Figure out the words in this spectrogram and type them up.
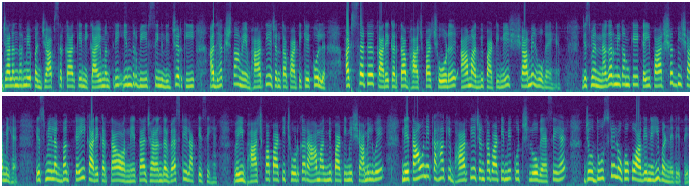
जालंधर में पंजाब सरकार के निकाय मंत्री इंद्रवीर सिंह निज्जर की अध्यक्षता में भारतीय जनता पार्टी के कुल अड़सठ कार्यकर्ता भाजपा छोड़ आम आदमी पार्टी में शामिल हो गए हैं। जिसमें नगर निगम के कई पार्षद भी शामिल हैं। इसमें लगभग कई कार्यकर्ता और नेता जालंधर वेस्ट इलाके से हैं। वही भाजपा पार्टी छोड़कर आम आदमी पार्टी में शामिल हुए। नेताओं ने कहा कि भारतीय जनता पार्टी में कुछ लोग ऐसे हैं जो दूसरे लोगों को आगे नहीं बढ़ने देते।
